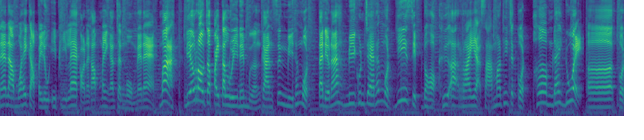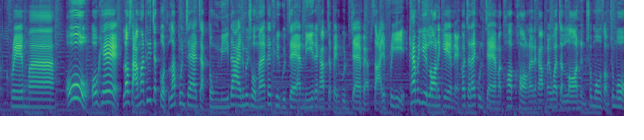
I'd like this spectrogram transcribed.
แนะนำว่าให้กลับไปดู EP แรกก่อนนะครับ ไม่งั้นจะงงแน่ๆ มา เดี๋ยวเราจะไปตะลุยในเหมืองกันซึ่งมีทั้งหมด แต่เดี๋ยวนะ มีกุญแจทั้งหมด 20 ดอกคืออะไรอะ่ะ สามารถที่จะกดเพิ่มได้ด้วย เอ่อ กดเครมมา โอ้โอเค เราสามารถที่จะกดรับกุญแจจากตรงนี้ได้ท่านผู้ชมฮะก็คือกุญแจอันนี้นะครับจะเป็นกุญแจแบบสายฟรี แค่มายืนรอในเกมเนี่ยก็จะได้กุญแจมาครอบครองแล้วนะครับไม่ว่าจะรอ1ชั่วโมง2ชั่วโมง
